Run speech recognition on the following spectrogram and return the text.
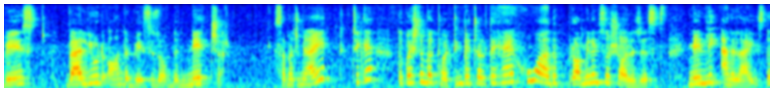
based valued on the basis of the nature समझ में आई? ठीक है? तो क्वेश्चन नंबर थर्टीन पे चलते हैं। Who are the prominent sociologist mainly analyze the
